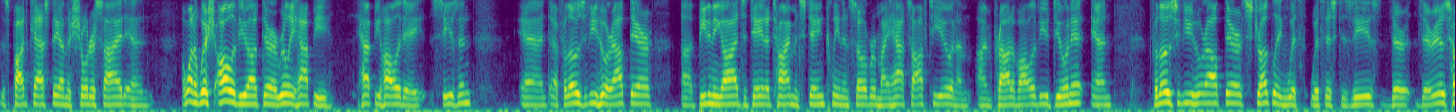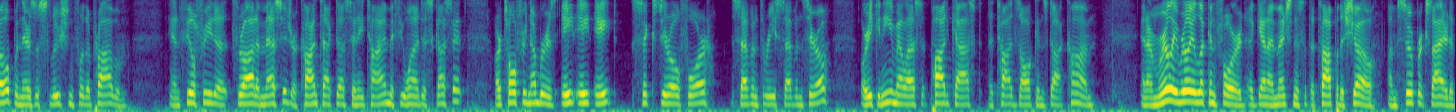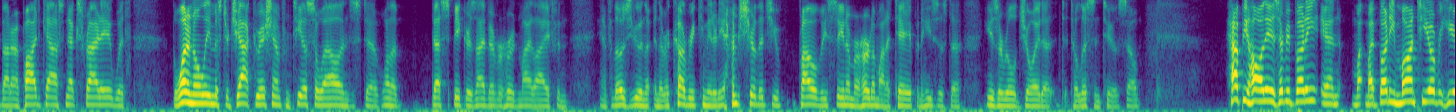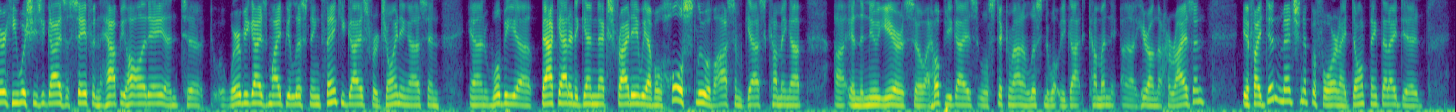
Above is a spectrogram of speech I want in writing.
this podcast day on the shorter side. And I want to wish all of you out there a really happy, happy holiday season. And uh, for those of you who are out there uh, beating the odds a day at a time and staying clean and sober, my hat's off to you, and I'm I'm proud of all of you doing it. And for those of you who are out there struggling with with this disease, there there is hope and there's a solution for the problem. And feel free to throw out a message or contact us anytime if you want to discuss it. Our toll free number is 888 604 7370, or you can email us at podcast at toddzalkins.com. And I'm really, really looking forward. Again, I mentioned this at the top of the show. I'm super excited about our podcast next Friday with the one and only Mr. Jack Grisham from TSOL, and just uh, one of the best speakers I've ever heard in my life. And and for those of you in the in the recovery community, I'm sure that you've probably seen him or heard him on a tape, and he's just a he's a real joy to to, to listen to. So Happy holidays, everybody. And my, my buddy Monty over here, he wishes you guys a safe and happy holiday. And to, wherever you guys might be listening, thank you guys for joining us. And and we'll be uh, back at it again next Friday. We have a whole slew of awesome guests coming up uh, in the new year. So I hope you guys will stick around and listen to what we got coming uh, here on the horizon. If I didn't mention it before, and I don't think that I did,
